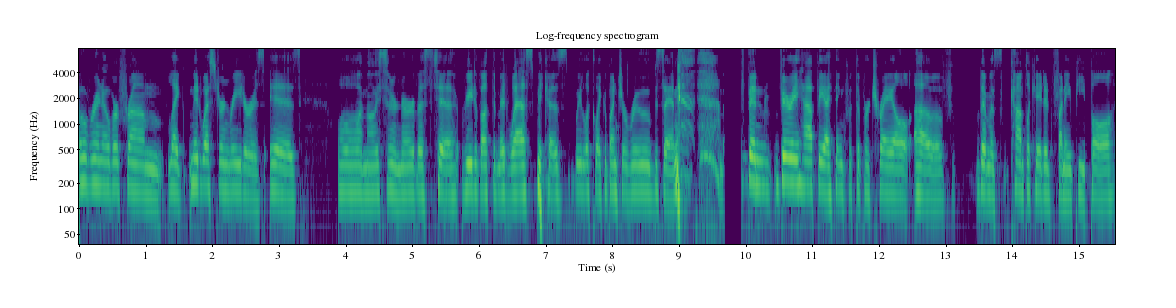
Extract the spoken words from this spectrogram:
over and over from like Midwestern readers is, Oh, I'm always so nervous to read about the Midwest because we look like a bunch of rubes. And Been very happy, I think, with the portrayal of them as complicated, funny people.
